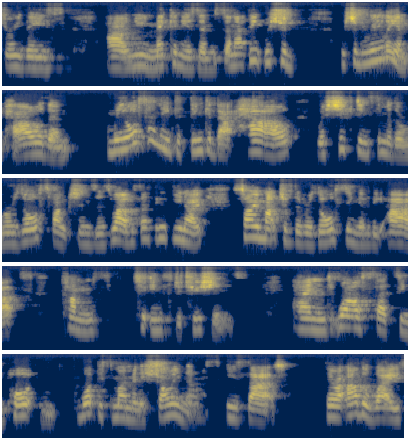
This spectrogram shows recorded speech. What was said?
through these uh, new mechanisms. And I think we should we should really empower them. And we also need to think about how we're shifting some of the resource functions as well. Because I think you know so much of the resourcing of the arts comes to institutions. And whilst that's important, what this moment is showing us is that there are other ways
